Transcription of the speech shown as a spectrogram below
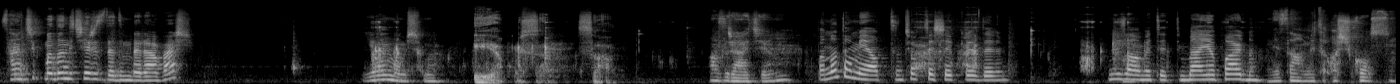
Sen çıkmadan içeriz dedim beraber. İyi olmamış mı? İyi yapmışsın. Sağ ol. Azra'cığım. Bana da mı yaptın? Çok teşekkür ederim. Ne zahmet ettin. Ben yapardım. Ne zahmeti aşk olsun.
